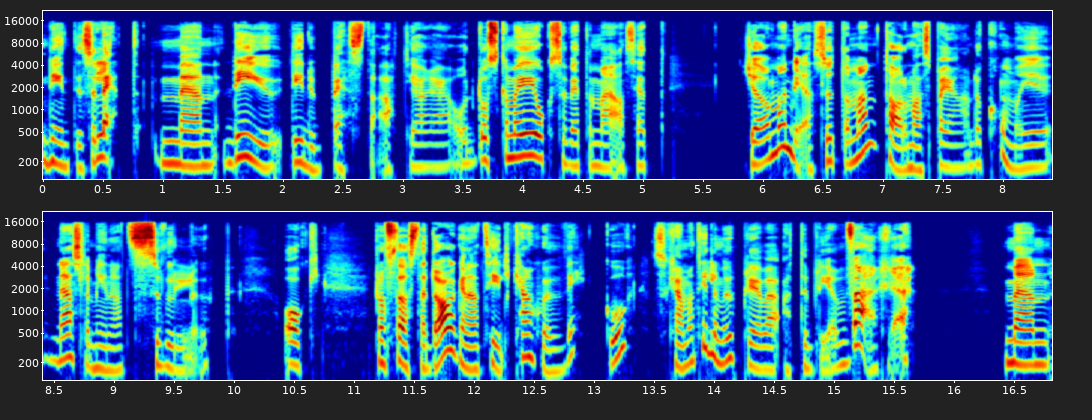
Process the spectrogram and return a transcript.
det inte är så lätt. Men det är ju det, är det bästa att göra. Och då ska man ju också veta med sig att gör man det, slutar man ta de här sprayarna, då kommer ju näslemhinnan att svulla upp. Och de första dagarna till kanske veckor så kan man till och med uppleva att det blir värre. Men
